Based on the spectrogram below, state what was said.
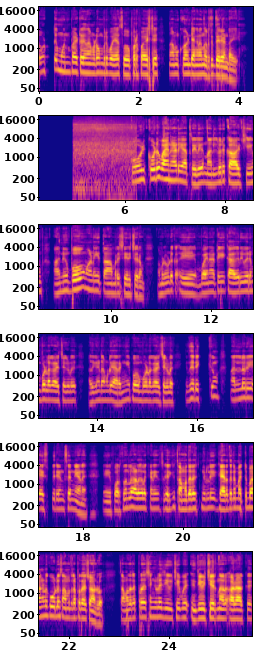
തൊട്ട് മുൻപായിട്ട് നമ്മുടെ മുമ്പിൽ പോയ സൂപ്പർ ഫാസ്റ്റ് നമുക്ക് വേണ്ടി അങ്ങനെ നിർത്തി തരുകയുണ്ടായി കോഴിക്കോട് വയനാട് യാത്രയിൽ നല്ലൊരു കാഴ്ചയും അനുഭവമാണ് ഈ താമരശ്ശേരി ചുരം. നമ്മളിവിടെ ഈ വയനാട്ടിൽ കയറി വരുമ്പോഴുള്ള കാഴ്ചകൾ അത് കഴിഞ്ഞിട്ട് നമ്മൾ ഇറങ്ങി പോകുമ്പോഴുള്ള കാഴ്ചകൾ ഇത് ശരിക്കും നല്ലൊരു എക്സ്പീരിയൻസ് തന്നെയാണ്. ഈ പുറത്തുനിന്നുള്ള ആളുകളൊക്കെ ആണെങ്കിൽ ശരിക്കും സമതലങ്ങളിൽ കേരളത്തിന്റെ മറ്റു ഭാഗങ്ങൾ കൂടുതൽ സമതല പ്രദേശമാണല്ലോ. സമതല പ്രദേശങ്ങളിൽ ജീവിച്ച് ജീവിച്ചു വരുന്ന ഒരാൾക്ക്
